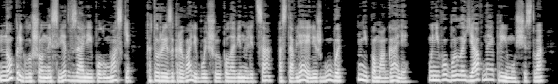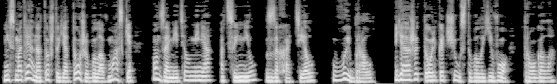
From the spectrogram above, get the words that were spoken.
Но приглушенный свет в зале и полумаски, которые закрывали большую половину лица, оставляя лишь губы, не помогали. У него было явное преимущество. Несмотря на то, что я тоже была в маске, он заметил меня, оценил, захотел, выбрал. Я же только чувствовала его, трогала,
